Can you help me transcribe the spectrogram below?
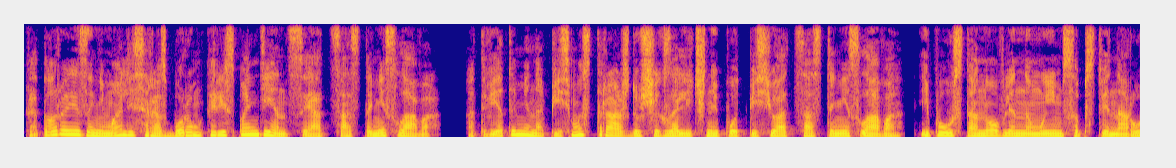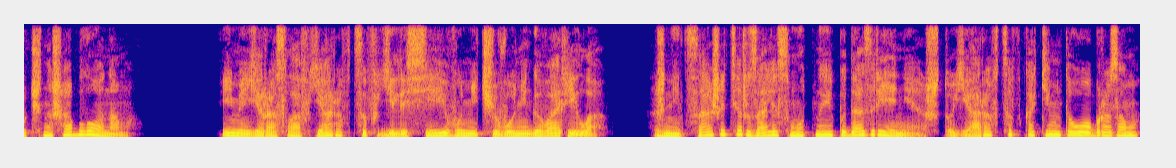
которые занимались разбором корреспонденции отца Станислава, ответами на письма страждущих за личной подписью отца Станислава и по установленному им собственноручно шаблонам. Имя Ярослав Яровцев Елисееву ничего не говорило. Жнеца же терзали смутные подозрения, что Яровцев каким-то образом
